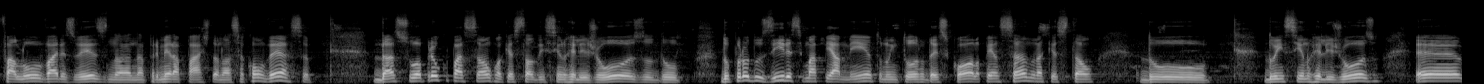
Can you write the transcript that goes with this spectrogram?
falou várias vezes na, na, primeira parte da nossa conversa da sua preocupação com a questão do ensino religioso, do, do produzir esse mapeamento no entorno da escola, pensando na questão do, do ensino religioso. É,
